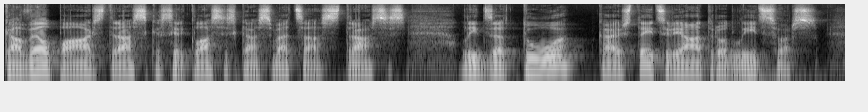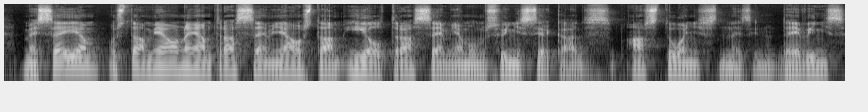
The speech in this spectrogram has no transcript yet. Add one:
Kā vēl pāris trases, kas ir klasiskās vecās trases. Līdz ar to, kā jau teicu, ir jāatrod līdzsvars. Mēs ejam uz tām jaunajām trasēm, jau uz tām ielu trasēm, ja mums viņas ir kādas astoņas, nezinu, deviņas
